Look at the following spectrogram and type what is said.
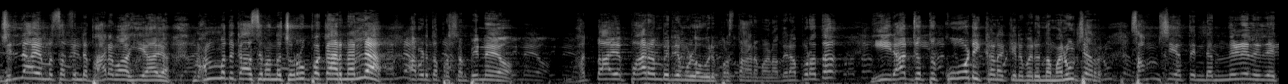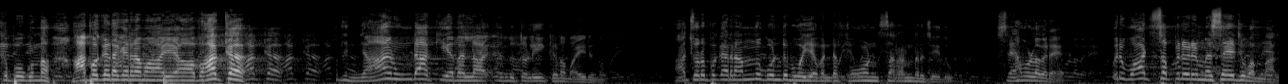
ജില്ലാ എം എസ് എഫിന്റെ ഭാരവാഹിയായ മുഹമ്മദ് ഖാസിം എന്ന ചെറുപ്പക്കാരനല്ല അവിടുത്തെ പ്രശ്നം. പിന്നെയോ? മഹത്തായ പാരമ്പര്യമുള്ള ഒരു പ്രസ്ഥാനമാണ്. അതിനപ്പുറത്ത് ഈ രാജ്യത്ത് കോടിക്കണക്കിന് വരുന്ന മനുഷ്യർ സംശയത്തിന്റെ നിഴലിലേക്ക് പോകുന്ന അപകടകരമായ വാക്ക്. അത് ഞാൻ ഉണ്ടാക്കിയതല്ല എന്ന് തെളിയിക്കണമായിരുന്നു. ആ ചെറുപ്പക്കാരൻ അന്ന് കൊണ്ടുപോയി അവന്റെ ഫോൺ സറണ്ടർ ചെയ്തു. സ്നേഹമുള്ളവരെ ഒരു വാട്സപ്പിൽ ഒരു മെസ്സേജ് വന്നാൽ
